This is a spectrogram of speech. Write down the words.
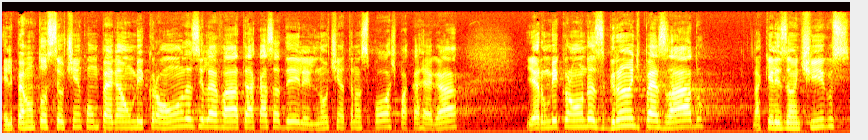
Ele perguntou se eu tinha como pegar um micro-ondas e levar até a casa dele. Ele não tinha transporte para carregar. E era um micro-ondas grande, pesado, daqueles antigos.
